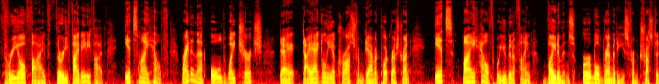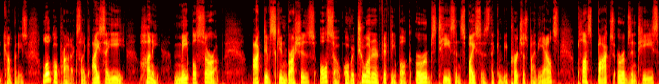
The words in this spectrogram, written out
305 3585. It's My Health, right in that old white church di- diagonally across from Davenport Restaurant. It's My Health, where you're going to find vitamins, herbal remedies from trusted companies, local products like acai, honey, maple syrup, Octave skin brushes, also over 250 bulk herbs, teas, and spices that can be purchased by the ounce, plus box herbs and teas,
